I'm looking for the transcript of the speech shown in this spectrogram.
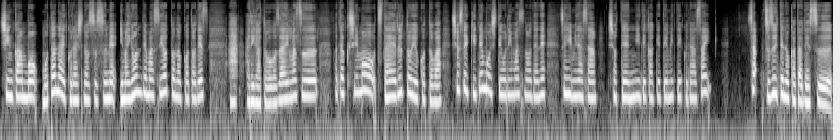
新刊本、持たない暮らしのすすめ、今読んでますよ、とのことです。あ、ありがとうございます。私も伝えるということは、書籍でもしておりますのでね、ぜひ皆さん、書店に出かけてみてください。さあ、続いての方です。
